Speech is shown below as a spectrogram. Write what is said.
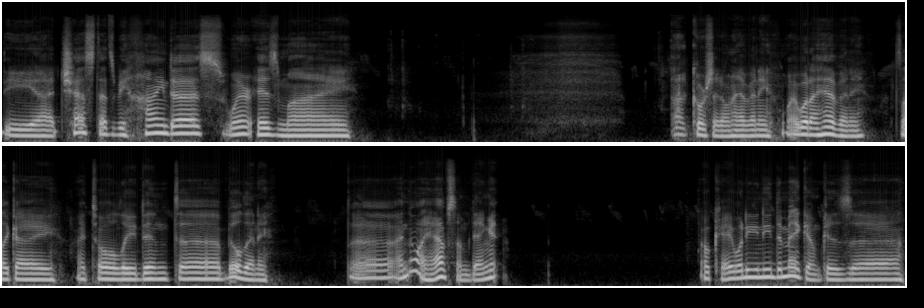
the uh, chest that's behind us. Where is my... Of course I don't have any. Why would I have any? It's like I, I totally didn't uh, build any. Uh, I know I have some, dang it. Okay, what do you need to make them? Because, uh...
